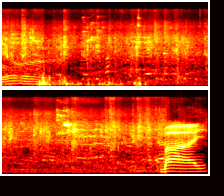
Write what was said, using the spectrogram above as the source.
Yun. Bye.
